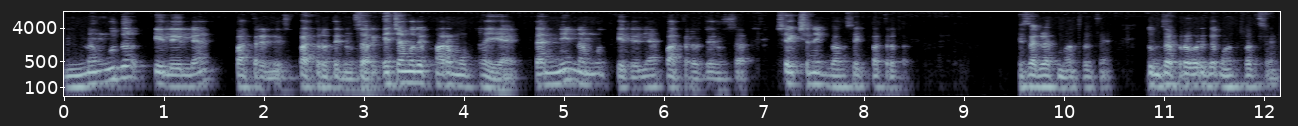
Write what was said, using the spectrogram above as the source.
नमूद केलेल्या पात्र पात्रतेनुसार. याच्यामध्ये फार मोठं हे आहे. त्यांनी नमूद केलेल्या पात्रतेनुसार. शैक्षणिक व्यावसायिक पात्रता. हे सगळ्यात महत्वाचं आहे. तुमचा प्रवर्ग महत्त्वाचा आहे.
